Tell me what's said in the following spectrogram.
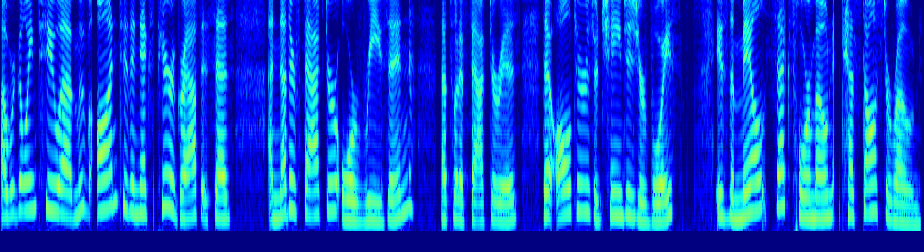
Uh, we're going to uh, move on to the next paragraph. It says, Another factor or reason, that's what a factor is, that alters or changes your voice is the male sex hormone testosterone.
